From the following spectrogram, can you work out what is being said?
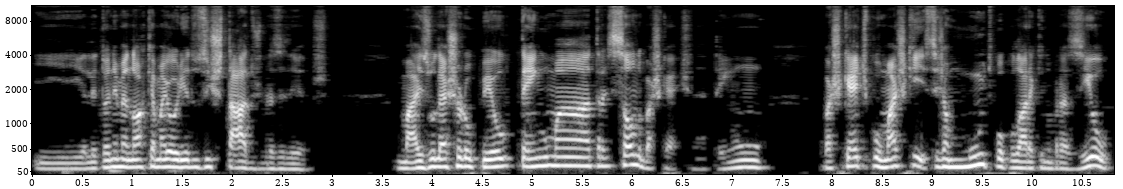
E a Letônia é menor que a maioria dos estados brasileiros. Mas o leste europeu tem uma tradição no basquete, né? Tem um basquete, por mais que seja muito popular aqui no Brasil,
